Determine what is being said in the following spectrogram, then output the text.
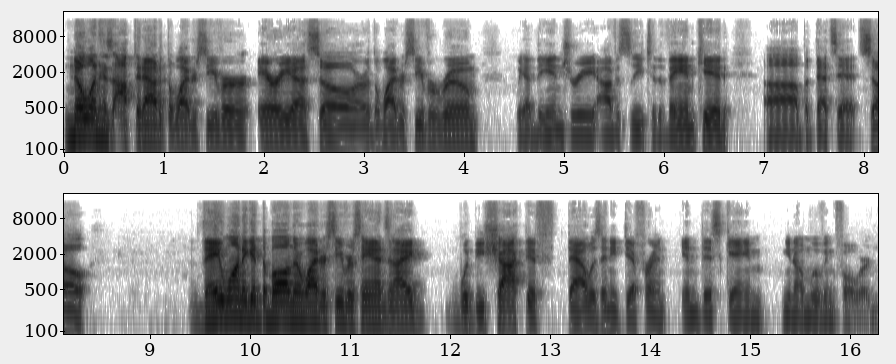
no one has opted out at the wide receiver area, so or the wide receiver room. We had the injury, obviously, to the Vann kid, uh, but that's it. So they want to get the ball in their wide receivers' hands, and I would be shocked if that was any different in this game. You know, moving forward.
